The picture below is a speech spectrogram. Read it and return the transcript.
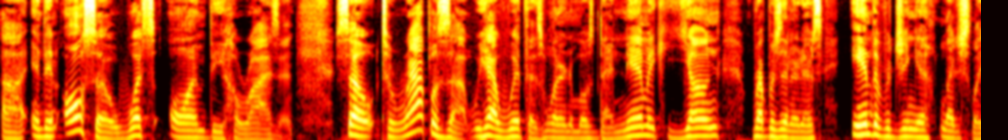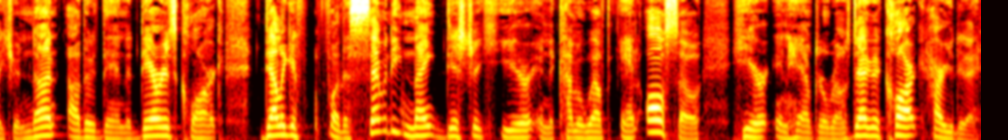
uh, and then also what's on the horizon. So to wrap us up, we have with us one of the most dynamic young representatives in the Virginia legislature, none other than Nadarius Clark, delegate for the 79th district here in the Commonwealth and also here in Hampton Roads. Delegate Clark, how are you today?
